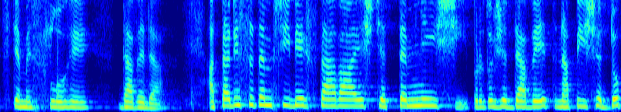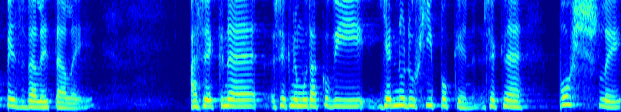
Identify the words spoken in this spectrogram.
s těmi sluhy Davida. A tady se ten příběh stává ještě temnější, protože David napíše dopis veliteli, a řekne, řekne mu takový jednoduchý pokyn. Řekne, pošli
